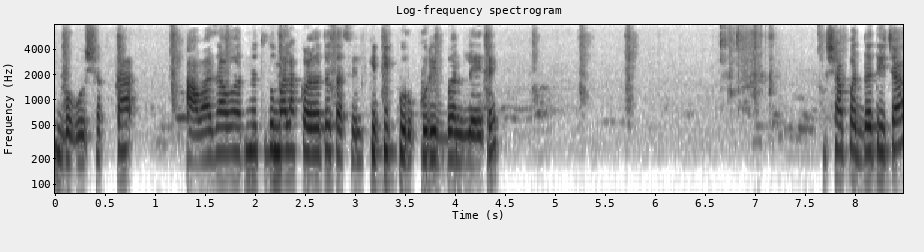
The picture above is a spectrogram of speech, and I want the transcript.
बघू शकता आवाजावरनं तर तुम्हाला कळतच असेल किती कुरकुरीत बनले ते. अशा पद्धतीच्या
